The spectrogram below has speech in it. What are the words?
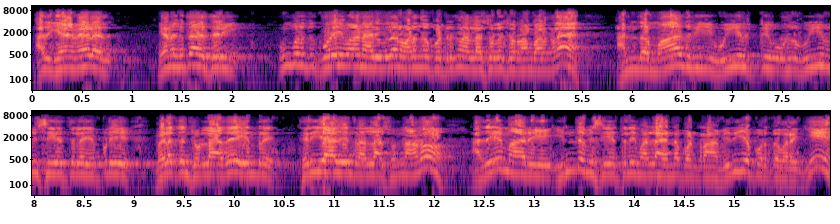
அது என் வேலை அது. எனக்கு தான் அது தெரியும். உங்களுக்கு குறைவான அறிவு தான் வழங்கப்பட்டிருக்கு நல்லா சொல்ல சொல்றான் பாருங்களேன். அந்த மாதிரி உயிருக்கு உள்ள உயிர் விஷயத்துல எப்படி விளக்கம் சொல்லாதே என்று தெரியாது என்று அல்லாஹ் சொன்னானோ அதே மாதிரி இந்த விஷயத்திலையும் அல்லாஹ் என்ன பண்றான்? விதியை பொறுத்த வரைக்கும்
